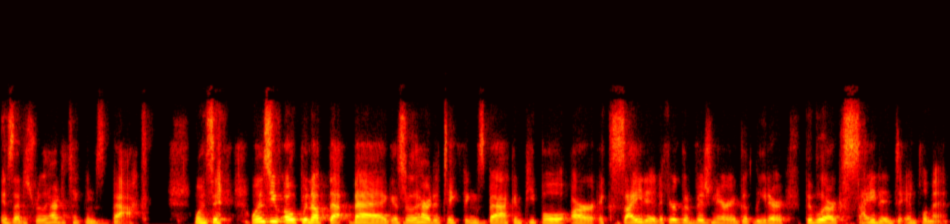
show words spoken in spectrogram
is that it's really hard to take things back. Once it, once you open up that bag it's really hard to take things back and people are excited. If you're a good visionary a good leader people are excited to implement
